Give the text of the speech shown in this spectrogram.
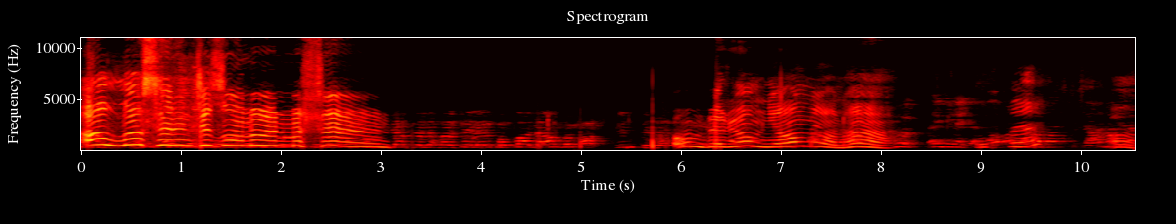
Allah senin cezanı vermesin. Oğlum veriyorum niye almıyorsun ha? Oh be. Al.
